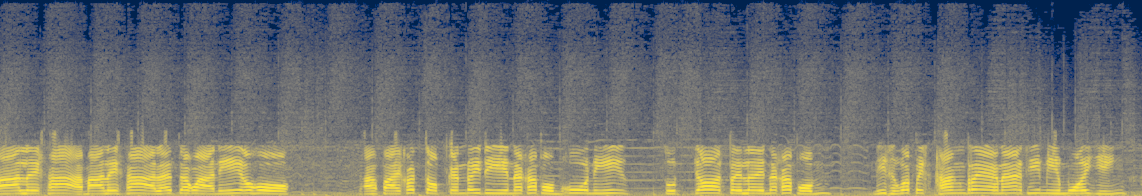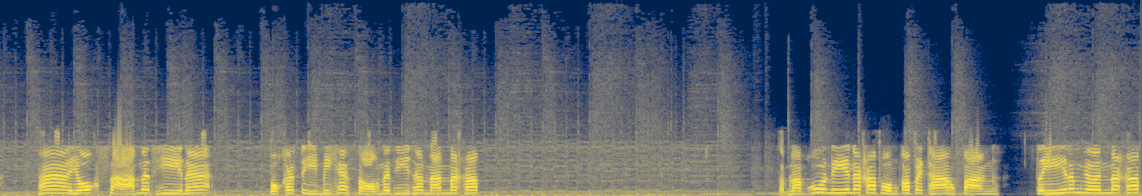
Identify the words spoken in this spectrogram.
มาเลยค่ะ มาเลยค่ะ และจังหวะนี้โอ้โหทางฝ่ายก็จบกันด้วยดีนะครับผมคู่นี้สุดยอดไปเลยนะครับผม นี่ถือว่าเป็นครั้งแรกนะ ที่มีมวยหญิง 5 ยก 3 นาทีนะ ปกติมีแค่ 2 นาทีเท่านั้นนะครับสำหรับคู่นี้นะครับผมก็ไปทางฝั่งสีน้ำเงินนะครับ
